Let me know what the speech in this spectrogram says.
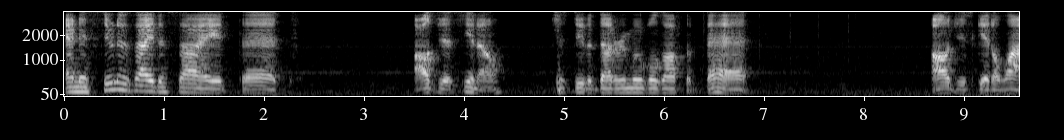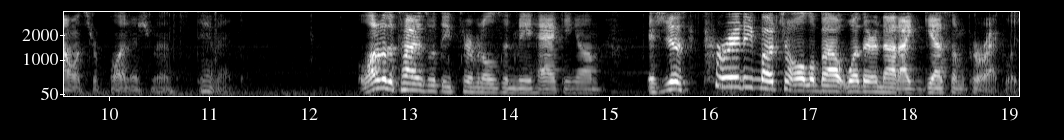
And as soon as I decide that I'll just, you know, just do the dud removals off the bat, I'll just get allowance replenishments. Damn it. A lot of the times with these terminals and me hacking them, it's just pretty much all about whether or not I guess them correctly.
